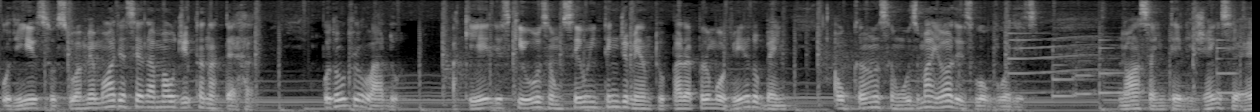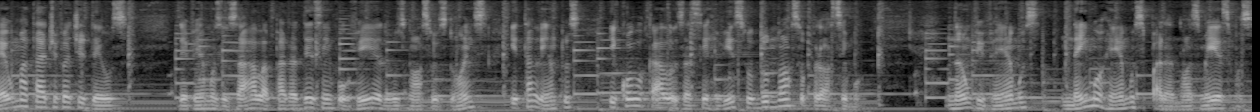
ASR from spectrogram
Por isso, sua memória será maldita na terra. Por outro lado, aqueles que usam seu entendimento para promover o bem alcançam os maiores louvores. Nossa inteligência é uma dádiva de Deus. Devemos usá-la para desenvolver os nossos dons e talentos e colocá-los a serviço do nosso próximo. Não vivemos nem morremos para nós mesmos.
